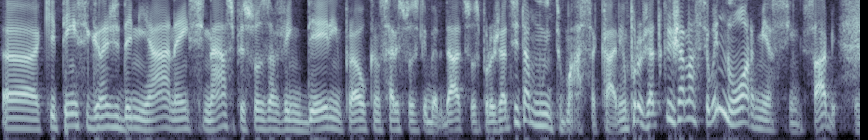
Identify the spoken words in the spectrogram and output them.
ah, que tem esse grande DNA, né? Ensinar as pessoas a venderem para alcançarem suas liberdades, seus projetos. E tá muito massa, cara. É um projeto que já nasceu enorme, assim, sabe? Sim.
